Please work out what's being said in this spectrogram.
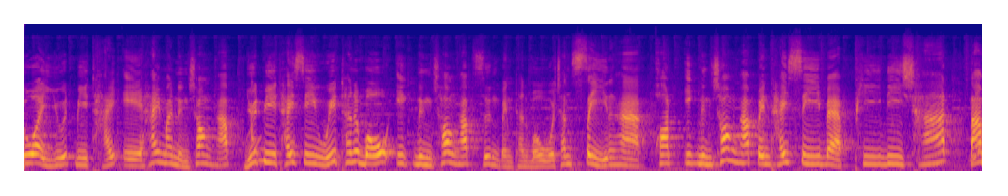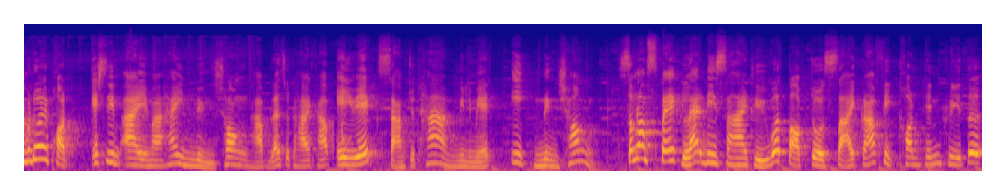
ด้วย USB Type A ให้มา 1 ช่องครับ USB Type C with Thunderbolt อีก 1 ช่องครับซึ่งเป็น Thunderbolt เวอร์ชัน4นะฮะพอร์ตอีก 1 ช่องครับเป็น Type C แบบ PD Charge ตามมาด้วยพอร์ต HDMI มาให้ 1 ช่องครับ และสุดท้ายครับ AUX 3.5มิลลิเมตรอีก 1 ช่องสำหรับสเปคและดีไซน์ถือว่าตอบโจทย์สายกราฟิกคอนเทนต์ครีเอเตอร์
